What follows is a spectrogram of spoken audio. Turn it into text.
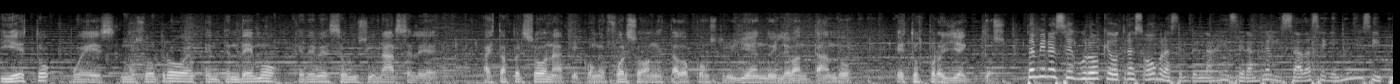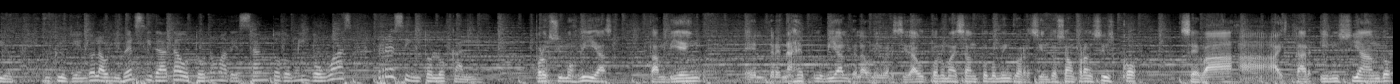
Y esto pues nosotros entendemos que debe solucionársele a estas personas que con esfuerzo han estado construyendo y levantando estos proyectos. También aseguró que otras obras de drenaje serán realizadas en el municipio, incluyendo la Universidad Autónoma de Santo Domingo UAS, recinto local. Próximos días también el drenaje pluvial de la Universidad Autónoma de Santo Domingo, recinto San Francisco, se va a, estar iniciando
